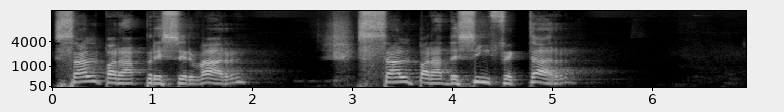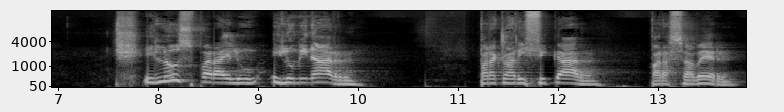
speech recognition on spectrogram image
Sal para preservar, sal para desinfectar y luz para iluminar, para clarificar, para saber.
